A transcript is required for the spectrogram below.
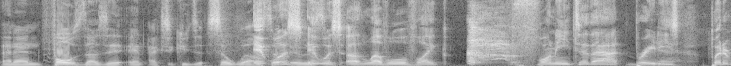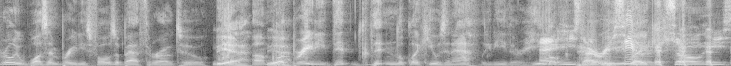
And then Foles does it and executes it so well. It So was it was a level of like funny to that Brady's, but it really wasn't Brady's fault. It was a bad throw too. yeah, Um, yeah. But Brady did didn't look like he was an athlete either. He and looked he's not a receiver, like. so he's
